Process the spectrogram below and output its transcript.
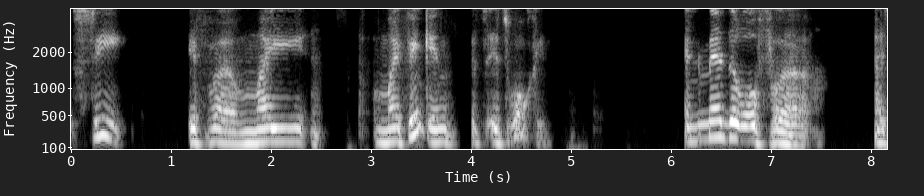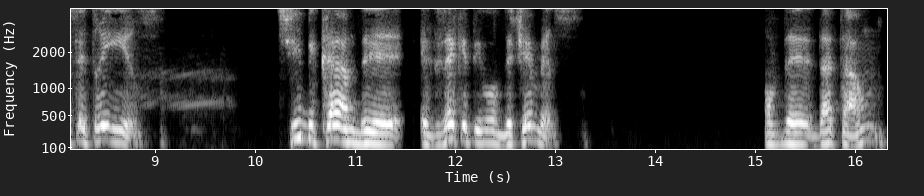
see if uh, my my thinking it's it's working. In matter of uh, I said three years, she became the executive of the chambers of the that town.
